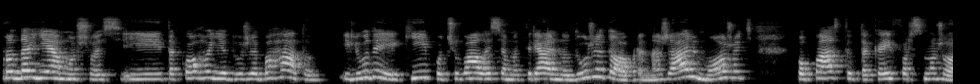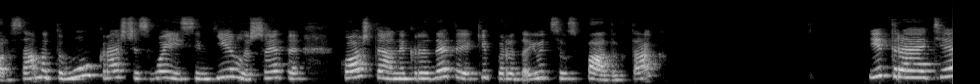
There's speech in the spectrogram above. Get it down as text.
Продаємо щось, і такого є дуже багато. І люди, які почувалися матеріально дуже добре, на жаль, можуть попасти в такий форс-мажор. Саме тому краще своїй сім'ї лишити кошти, а не кредити, які передаються у спадок, так? І третє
